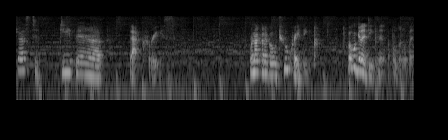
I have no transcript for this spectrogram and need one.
just to deepen up that crease. We're not gonna go too crazy, but we're gonna deepen it up a little bit.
